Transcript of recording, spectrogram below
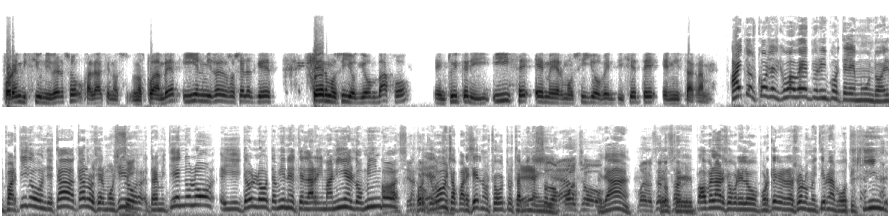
por NBC Universo. Ojalá que nos, nos puedan ver. Y en mis redes sociales, que es C Hermosillo-bajo en Twitter y ICM Hermosillo27 en Instagram. Hay dos cosas que voy a ver, Piolín, por Telemundo. El partido donde está Carlos Hermosillo transmitiéndolo y luego también este, la rimanía el domingo, Ah, cierto, porque Poncho. vamos a aparecer nosotros también Eso, ahí. don Poncho. ¿Verdad? Bueno, usted lo Este, sabe. Va a hablar sobre lo por qué razón lo metieron al botiquín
